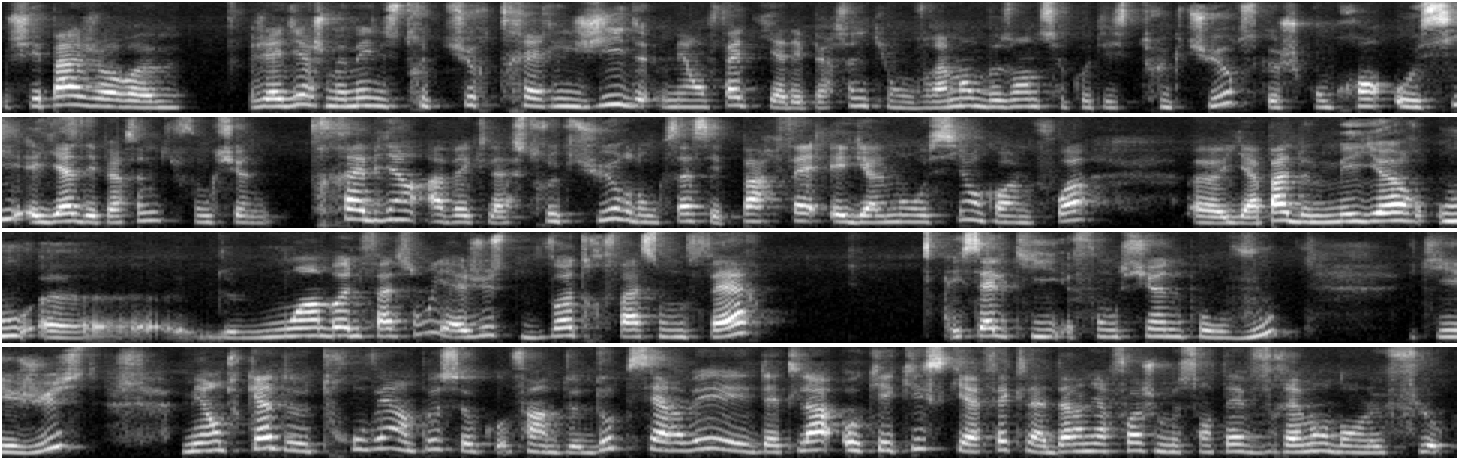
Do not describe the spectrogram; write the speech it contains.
je sais pas, genre. Euh, j'allais dire, je me mets une structure très rigide, mais en fait, il y a des personnes qui ont vraiment besoin de ce côté structure, ce que je comprends aussi, et il y a des personnes qui fonctionnent très bien avec la structure, donc ça, c'est parfait également aussi, encore une fois. Euh, il n'y a pas de meilleure ou euh, de moins bonne façon, il y a juste votre façon de faire et celle qui fonctionne pour vous, qui est juste. Mais en tout cas, de trouver un peu ce. Enfin, d'observer et d'être là, ok, qu'est-ce qui a fait que la dernière fois je me sentais vraiment dans le flot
